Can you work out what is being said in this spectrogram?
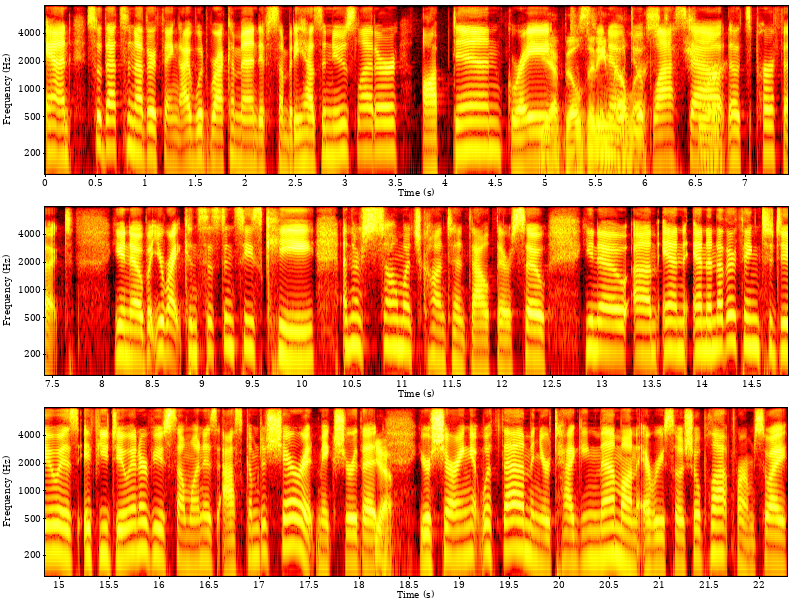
and so that's another thing I would recommend if somebody has a newsletter, opt in. Great. Yeah, build Just, an you know, email do a blast Sure. out. That's perfect. You know, but you're right. Consistency is key, and there's so much content out there. So you know, um, and and another thing to do is if you do interview someone, is ask them to share it. Make sure that Yeah. you're sharing it with them and you're tagging them on every social social platforms. So I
